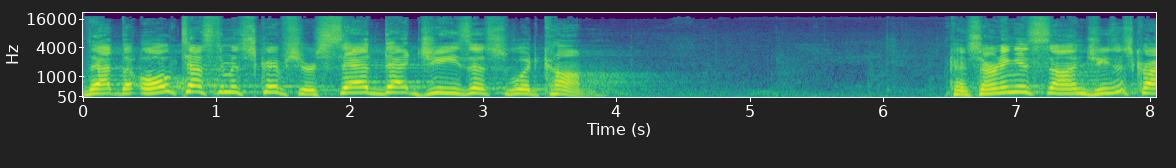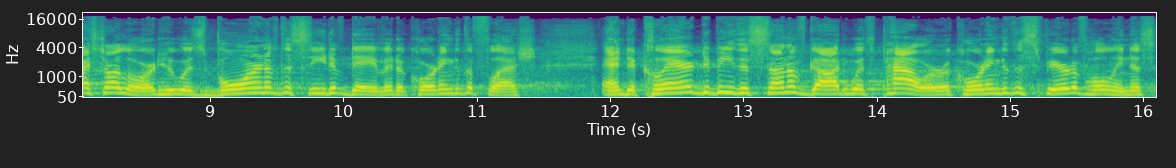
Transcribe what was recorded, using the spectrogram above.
that the Old Testament Scripture said that Jesus would come. concerning his Son, Jesus Christ our Lord, who was born of the seed of David according to the flesh, and declared to be the Son of God with power according to the Spirit of holiness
